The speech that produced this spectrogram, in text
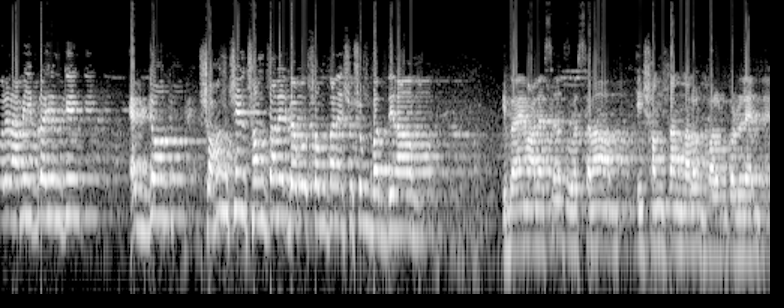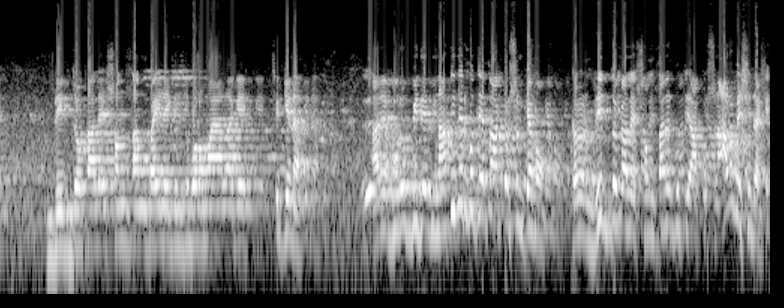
বলেন, আমি ইব্রাহিমকে একজন সহনশীল সন্তানের ব্যবস্থা সন্তানের সুসংবাদ দিলাম। ইব্রাহিম আলাইসালাম এই সন্তান লালন পালন করলেন। বৃদ্ধকালে সন্তান পাইলে কিন্তু বড় মায়া লাগে, ঠিক কিনা? আরে মুরব্বীদের, নাতিদের প্রতি এত আকর্ষণ কেন? কারণ বৃদ্ধকালে সন্তানের প্রতি আকর্ষণ আরও বেশি থাকে।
